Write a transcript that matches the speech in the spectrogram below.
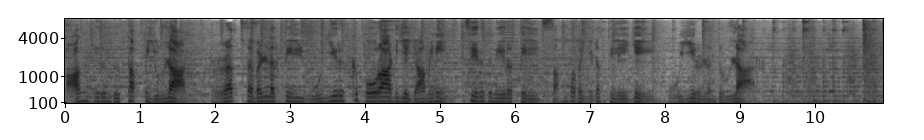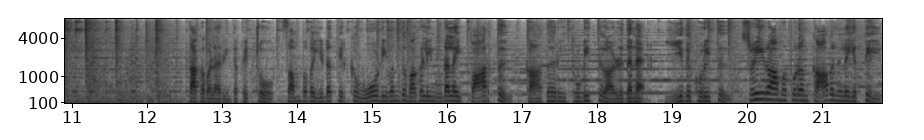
அங்கிருந்து தப்பியுள்ளான். இரத்த வெள்ளத்தில் உயிருக்கு போராடிய யாமினி சிறிது நேரத்தில் சம்பவ இடத்திலேயே உயிரிழந்துள்ளார். தகவல் அறிந்த பெற்றோர் சம்பவ இடத்திற்கு ஓடி வந்து மகளின் உடலை பார்த்து கதறி துடித்து அழுதனர். இது குறித்து ஸ்ரீராமபுரம் காவல் நிலையத்தில்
